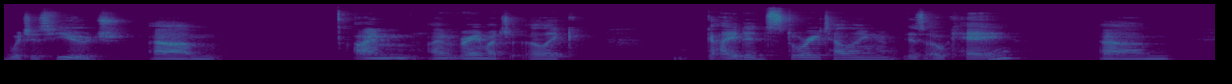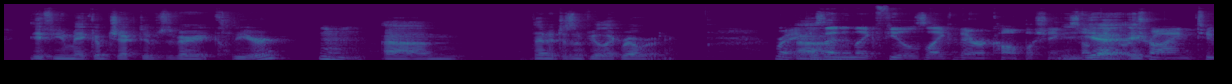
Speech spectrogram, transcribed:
which is huge. Um, I'm I'm very much uh, like guided storytelling is okay um, if you make objectives very clear. Hmm Um, then it doesn't feel like railroading. Right. Because then Um, it like feels like they're accomplishing something yeah, or it- trying to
